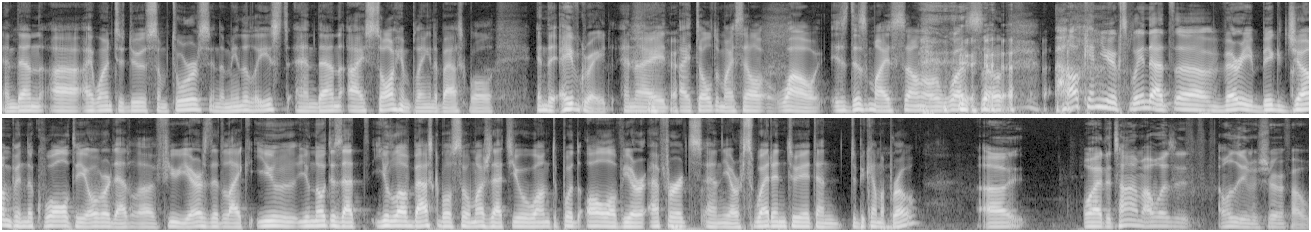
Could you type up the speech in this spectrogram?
and then uh, I went to do some tours in the Middle East, and then I saw him playing the basketball in the eighth grade, and I I told to myself, "Wow, is this my son or what?" So, how can you explain that uh, very big jump in the quality over that uh, few years? That like you you notice that you love basketball so much that you want to put all of your efforts and your sweat into it and to become a pro? Uh, well, at the time, I wasn't. I wasn't even sure if I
